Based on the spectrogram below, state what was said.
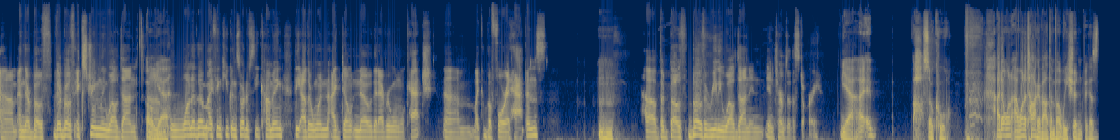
Um, and they're both they're both extremely well done. Oh, Um, yeah. One of them I think you can sort of see coming. The other one I don't know that everyone will catch. Um, like before it happens. hmm Uh, but both both really well done in in terms of the story. Yeah. I, oh, so cool. I don't want. I want to talk about them, but we shouldn't because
